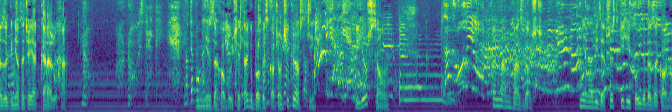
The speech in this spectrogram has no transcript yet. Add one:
Zgniotę cię jak karalucha. No, no. No Nie zachowuj się tak, bo wyskoczą ci krostki. Viene. Już są. Mam was dość. Nienawidzę wszystkich i pójdę do zakonu.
